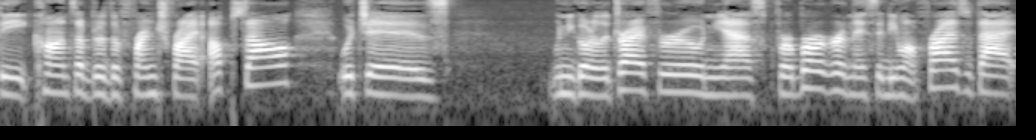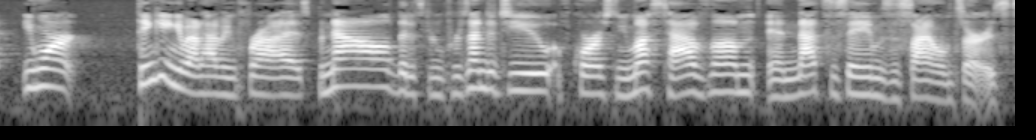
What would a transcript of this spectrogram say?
the concept of the French fry upsell, which is when you go to the drive-through and you ask for a burger and they said you want fries with that, you weren't thinking about having fries, but now that it's been presented to you, of course, you must have them, and that's the same as the silencers.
